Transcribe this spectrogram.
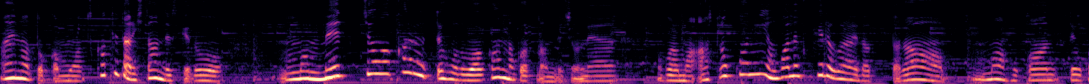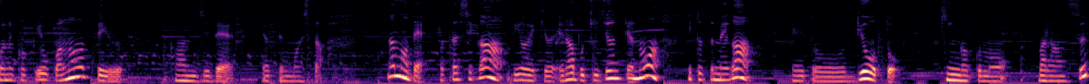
ああいうのとかも使ってたりしたんですけど、まあ、めっちゃわかるってほどわかんなかったんですよね。だからまああそこにお金かけるぐらいだったらまあ他でお金かけようかなっていう感じでやってました。なので私が美容液を選ぶ基準っていうのは1つ目が、えーと、量と金額のバランス。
